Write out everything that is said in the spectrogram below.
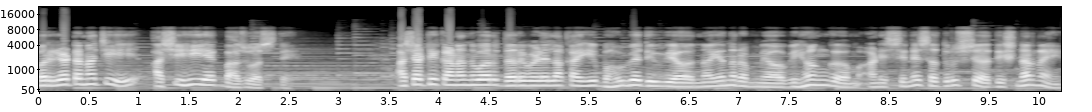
पर्यटनाची अशीही एक बाजू असते. अशा ठिकाणांवर दरवेळेला काही भव्य दिव्य नयनरम्य विहंगम आणि सिनेसदृश्य दिसणार नाही.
